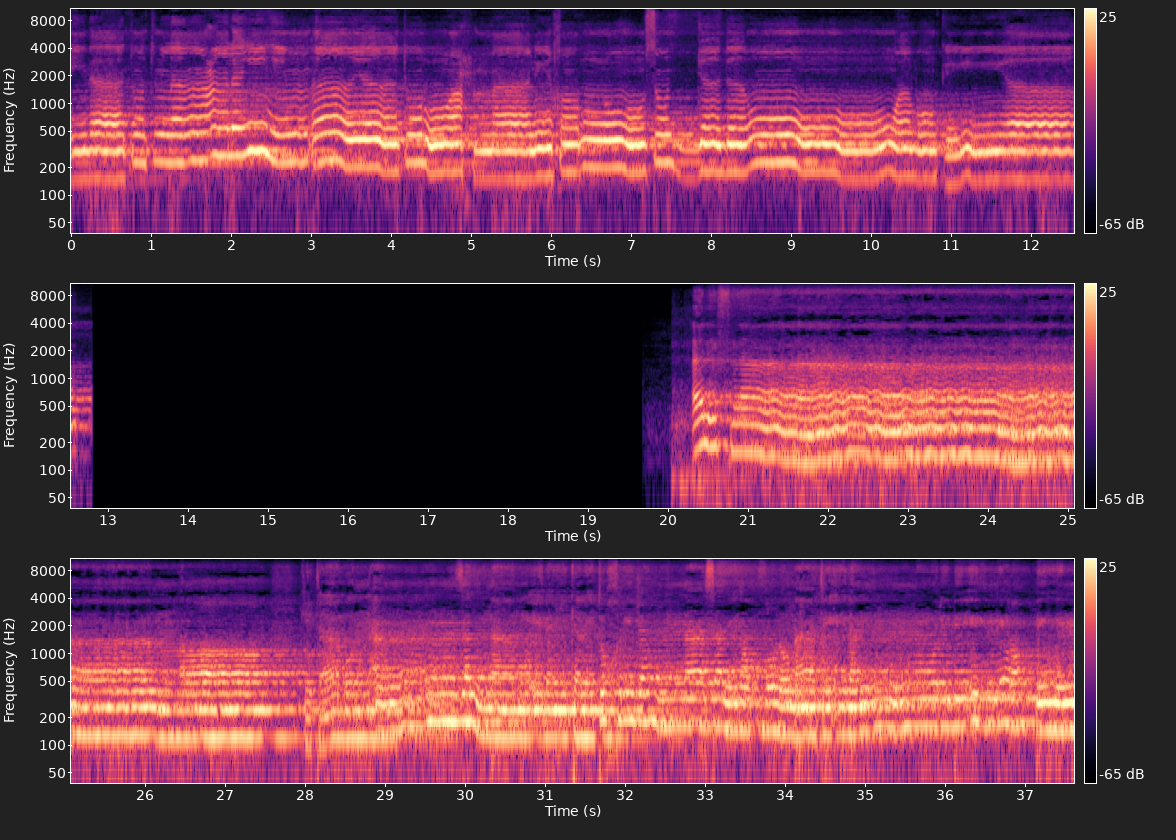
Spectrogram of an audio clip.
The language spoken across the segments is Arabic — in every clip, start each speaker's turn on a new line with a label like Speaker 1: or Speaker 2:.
Speaker 1: إذا تتلى عليهم آيات الرحمن خروا سجدا وبكيا.
Speaker 2: ألف النور بإذن ربهم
